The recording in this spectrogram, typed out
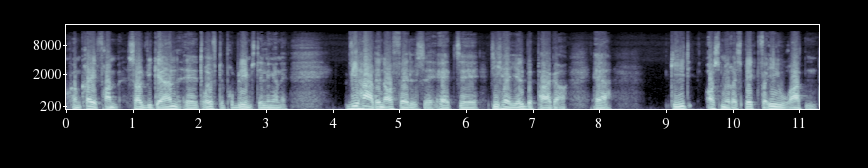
konkret frem, så vil vi gerne øh, drøfte problemstillingerne. Vi har den opfattelse, at øh, de her hjælpepakker er givet os med respekt for EU-retten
